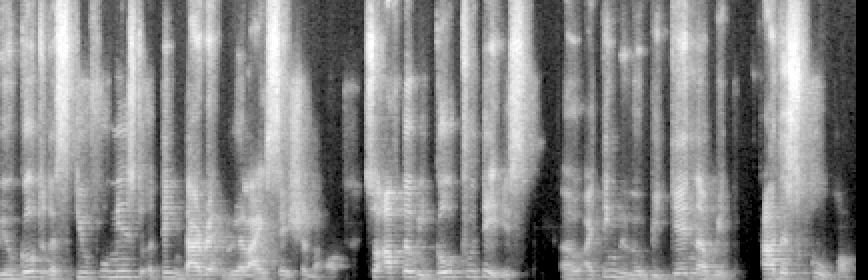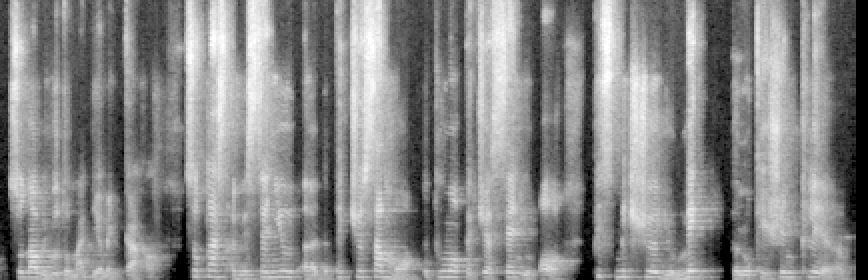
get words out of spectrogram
We'll go to the skillful means to attain direct realization. Huh? So after we go through this, uh, I think we will begin uh, with other school. Huh? So now we go to Madhyamika. Huh? So class, I will send you uh, the picture some more, the two more pictures send you all. Please make sure you make the location clear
